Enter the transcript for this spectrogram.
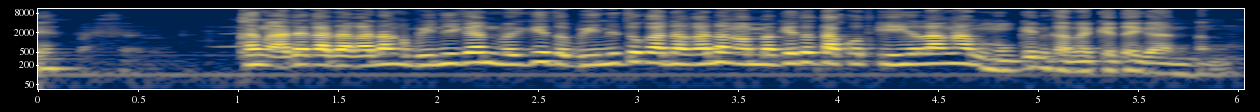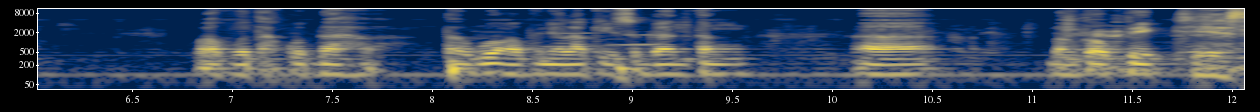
Ya. Kan ada kadang-kadang bini kan begitu. Bini tuh kadang-kadang sama kita takut kehilangan. Mungkin karena kita ganteng. Wah, aku takut dah gue gak punya laki seganteng uh, Bang Topik. Yes,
